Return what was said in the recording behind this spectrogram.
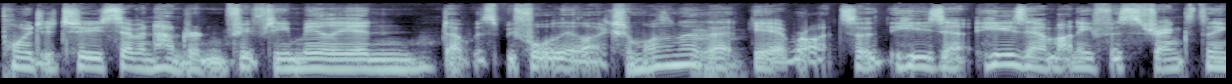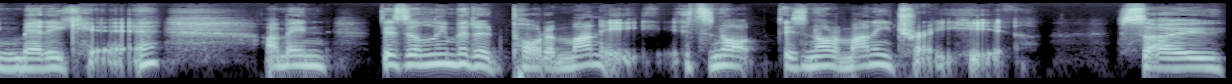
pointed to 750 million. That was before the election, wasn't it? Mm. That yeah, right. So here's our, here's our money for strengthening Medicare. I mean, there's a limited pot of money. It's not there's not a money tree here. So, a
